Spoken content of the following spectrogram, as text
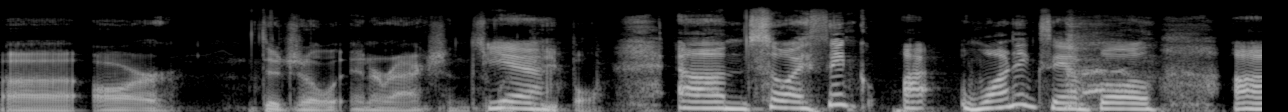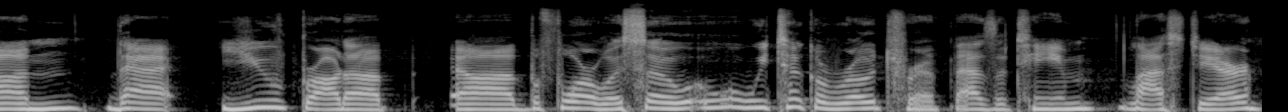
uh, our digital interactions Yeah. with people? Um, so I think uh, one example um, that you've brought up uh, before was so we took a road trip as a team last year,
